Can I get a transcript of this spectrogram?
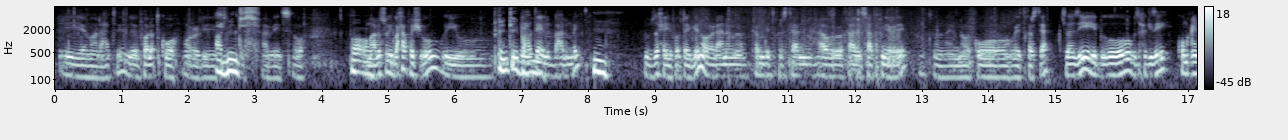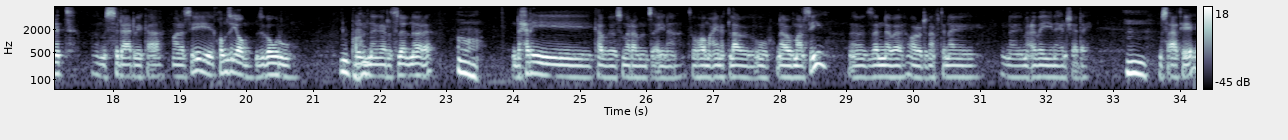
እየ ማላሕቲ ዝፈለጥክዎ ኦረዲ ኣድቬንቲስ ኣድቬንቲስ እዎ ማለት ወይ ብሓፈሽኡ እዩ ጴንጤ ዝበሃል እምበይ ብዙሕ ኣይፈልጦ ግን ኦረዲ ኣነ ከም ቤተክርስትያን ኣብ ካልእ ሳተፍ ነይረ እየ ናይ ነበርክዎ ቤተክርስትያን ስለዚ ብኡ ብዙሕ ግዜ ከምኡ ዓይነት ምስዳድ ወይ ከዓ ማለት ከምዚ እዮም ዝገብሩ ዝብል ነገር ስለ ዝነበረ ድሕሪ ካብ ስመራ ምምፅአ ኢና ከምኡ ዓይነት ናብ ናብ ማልሲ ዘነበ ኦረዲ ናብቲ ናይ መዕበዪ ናይ ኤልሻዳይ ምስ ኣተየ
